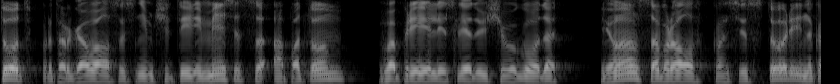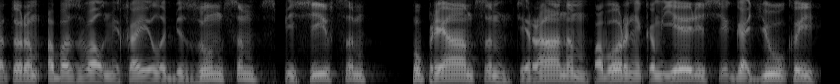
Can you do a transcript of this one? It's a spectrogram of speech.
Тот проторговался с ним четыре месяца, а потом, в апреле следующего года, Иоанн собрал консисторий, на котором обозвал Михаила безумцем, спесивцем, упрямцем, тираном, поборником ереси, гадюкой,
